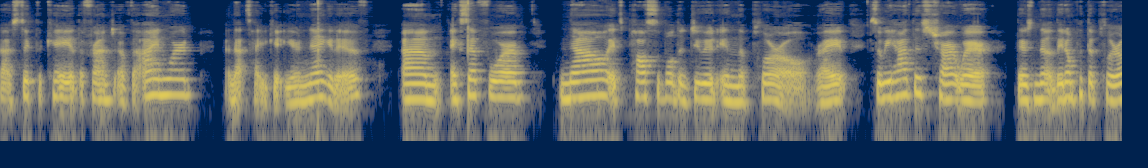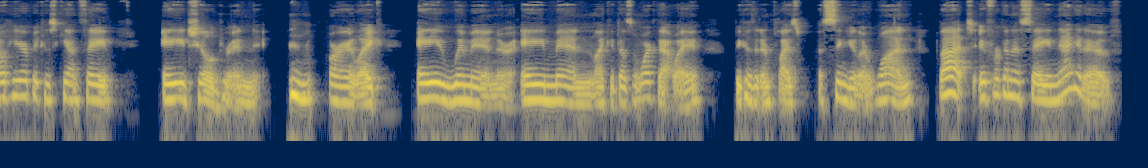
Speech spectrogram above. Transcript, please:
uh, stick the k at the front of the ein word, and that's how you get your negative. Um, except for now it's possible to do it in the plural, right? So we had this chart where there's no, they don't put the plural here because you can't say a children or like a women or a men, like it doesn't work that way because it implies a singular one. But if we're going to say negative,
